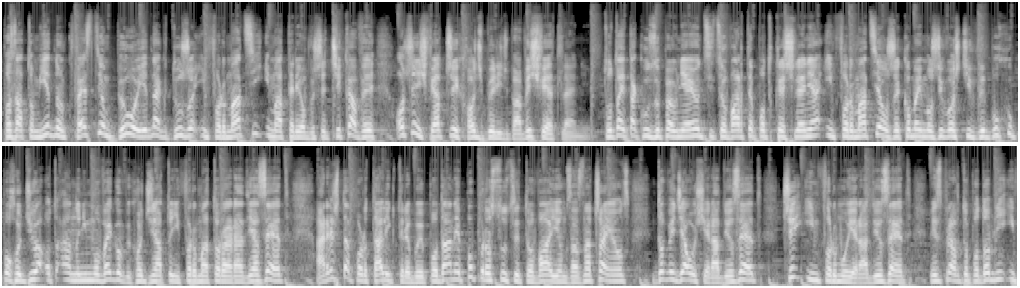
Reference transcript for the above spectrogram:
Poza tą jedną kwestią było jednak dużo informacji i materiał wyszedł ciekawy, o czym świadczy choćby liczba wyświetleń. Tutaj tak uzupełniając i co warte podkreślenia, informacja o rzekomej możliwości wybuchu pochodziła od anonimowego, wychodzi na to informatora Radia Z, a reszta portali, które były podane, po prostu cytowała ją zaznaczając, dowiedziało się Radio Z, czy informuje Radio Z, więc prawdopodobnie informacja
